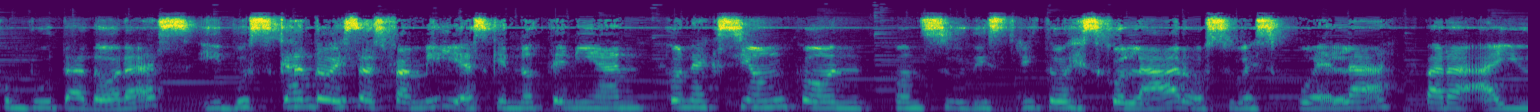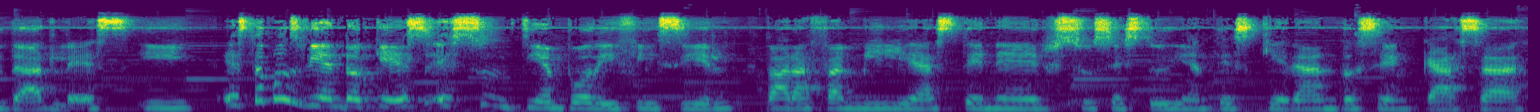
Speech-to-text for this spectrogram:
computadoras y buscando esas familias que no tenían conexión con, con su distrito escolar o su escuela para ayudarles. Y estamos viendo que es, es un tiempo difícil para familias tener sus estudiantes quedándose en casa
